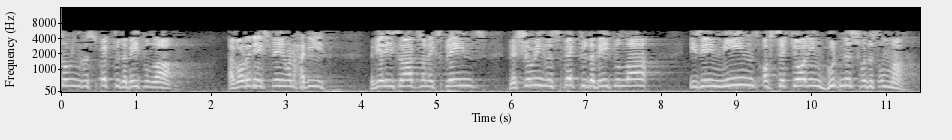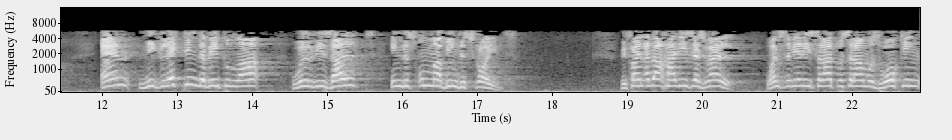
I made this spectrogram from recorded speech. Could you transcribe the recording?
showing respect to the Baytullah, I've already explained one hadith. Nabi alayhi salatu explains that showing respect to the Baytullah is a means of securing goodness for this ummah. And neglecting the Baytullah will result in this ummah being destroyed. We find other hadiths as well. Once Nabi alayhi salatu wasalam was walking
